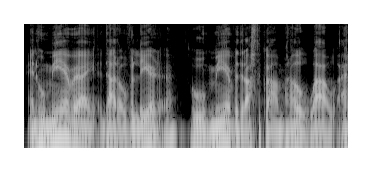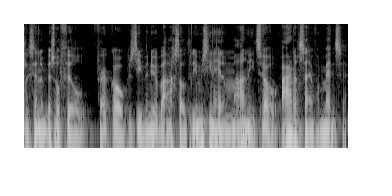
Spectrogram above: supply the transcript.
En hoe meer wij daarover leerden, hoe meer we erachter kwamen van, oh wauw, eigenlijk zijn er best wel veel verkopers die we nu hebben aangesloten, die misschien helemaal niet zo aardig zijn voor mensen.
